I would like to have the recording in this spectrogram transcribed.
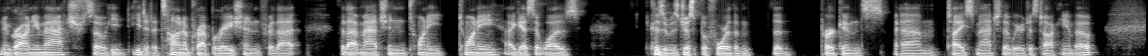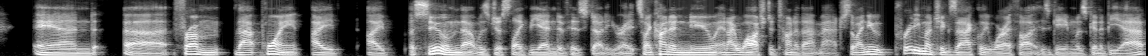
Negreanu match. So he he did a ton of preparation for that for that match in 2020, I guess it was, because it was just before the the Perkins um, Tice match that we were just talking about. And uh, from that point, I I assume that was just like the end of his study, right? So I kind of knew, and I watched a ton of that match. So I knew pretty much exactly where I thought his game was going to be at.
